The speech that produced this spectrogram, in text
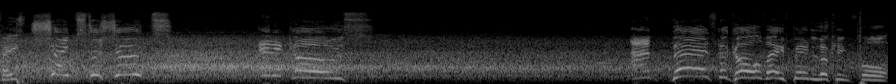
Faith shapes to shoot! In it goes! And there's the goal they've been looking for.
